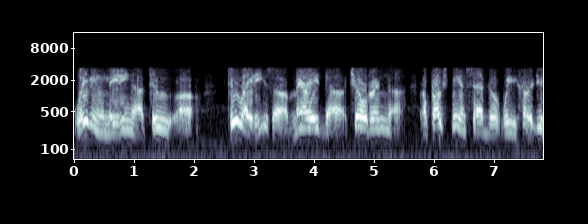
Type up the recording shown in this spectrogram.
leaving the meeting, uh, two uh, two ladies, married, children, approached me and said, "We heard you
